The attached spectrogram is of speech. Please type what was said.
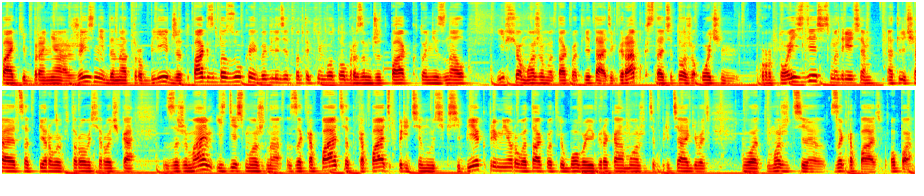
паки броня жизни, донат рубли, джетпак с базукой, выглядит вот таким вот образом джетпак, кто не знал. И все, можем вот так вот летать. Граб, кстати, тоже очень крутой здесь, смотрите, отличается от первого и второго сервачка. Зажимаем, и здесь можно закопать, откопать, притянуть к себе, к примеру, вот так вот любого игрока можете притягивать. Вот, можете закопать. Опа,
